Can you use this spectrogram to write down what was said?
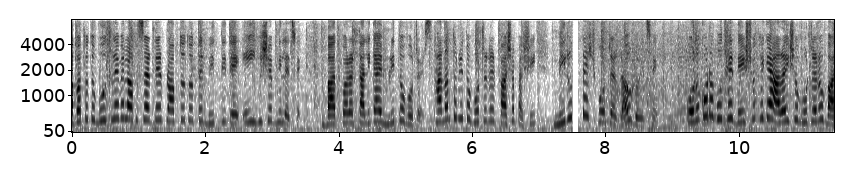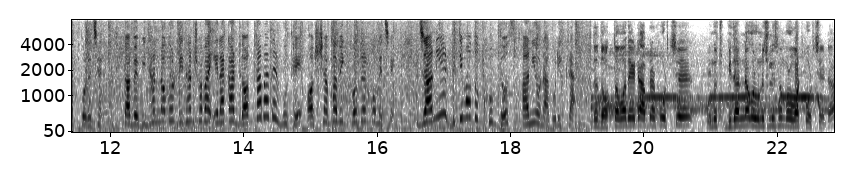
আপাতত বুথ লেভেল অফিসারদের প্রাপ্ত তথ্যের ভিত্তিতে এই হিসেব মিলেছে। বাদ পড়ার তালিকায় মৃত ভোটার, স্থানান্তরিত ভোটারের পাশাপাশি নিরুদ্দেশ ভোটাররাও রয়েছে। কোনো কোনো বুথে দেড়শো থেকে আড়াইশো ভোটারও বাদ পড়েছেন। তবে বিধাননগর বিধানসভা এলাকার দত্তাবাদের বুথে অস্বাভাবিক ভোটার কমেছে, জানিয়ে রীতিমতো ক্ষুব্ধ স্থানীয় নাগরিকরা। দত্তাবাদে এটা আপনার পড়ছে বিধাননগর উনচল্লিশ নম্বর ওয়ার্ড পড়ছে এটা।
